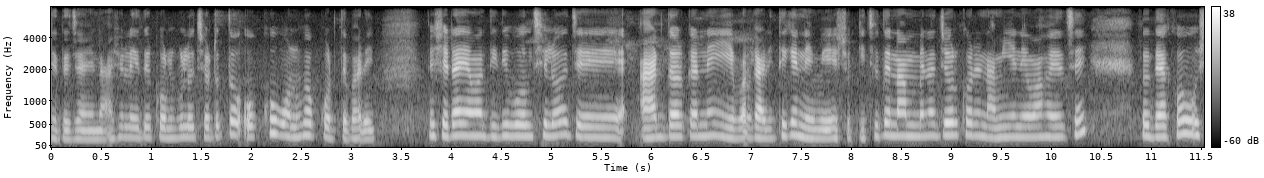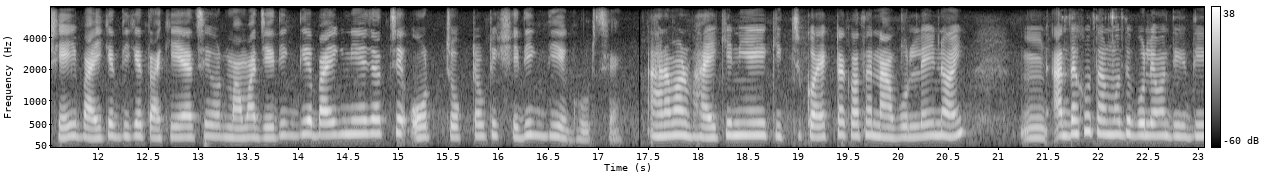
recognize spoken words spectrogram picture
যেতে চায় না। আসলে এদের কোলগুলো ছোট, তো ও খুব অনুভব করতে পারে। তো সেটাই আমার দিদি বলছিল যে, আর দরকার নেই, এবার গাড়ি থেকে নেমে এসো। কিছুতে নামবে না, জোর করে নামিয়ে নেওয়া হয়েছে। তো দেখো সেই বাইক বাইকের দিকে তাকিয়ে আছে, ওর মামা যেদিক দিয়ে বাইক নিয়ে যাচ্ছে, ওর চোখটাও ঠিক সেদিক দিয়ে ঘুরছে। আর আমার ভাইকে নিয়ে কিছু কয়েকটা কথা না বললেই নয়। আর দেখো তার মধ্যে বলে আমার দিদি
